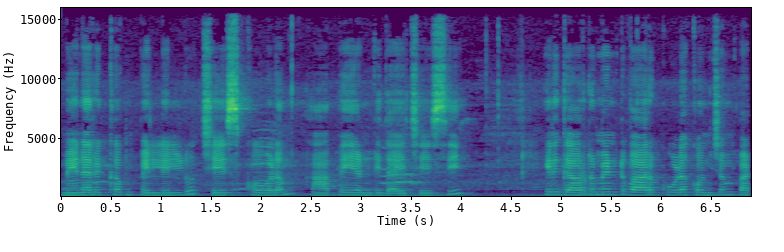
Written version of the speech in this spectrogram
మేనరికం పెళ్ళిళ్ళు చేసుకోవడం ఆపేయండి దయచేసి. ఇది గవర్నమెంట్ వారు కూడా కొంచెం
